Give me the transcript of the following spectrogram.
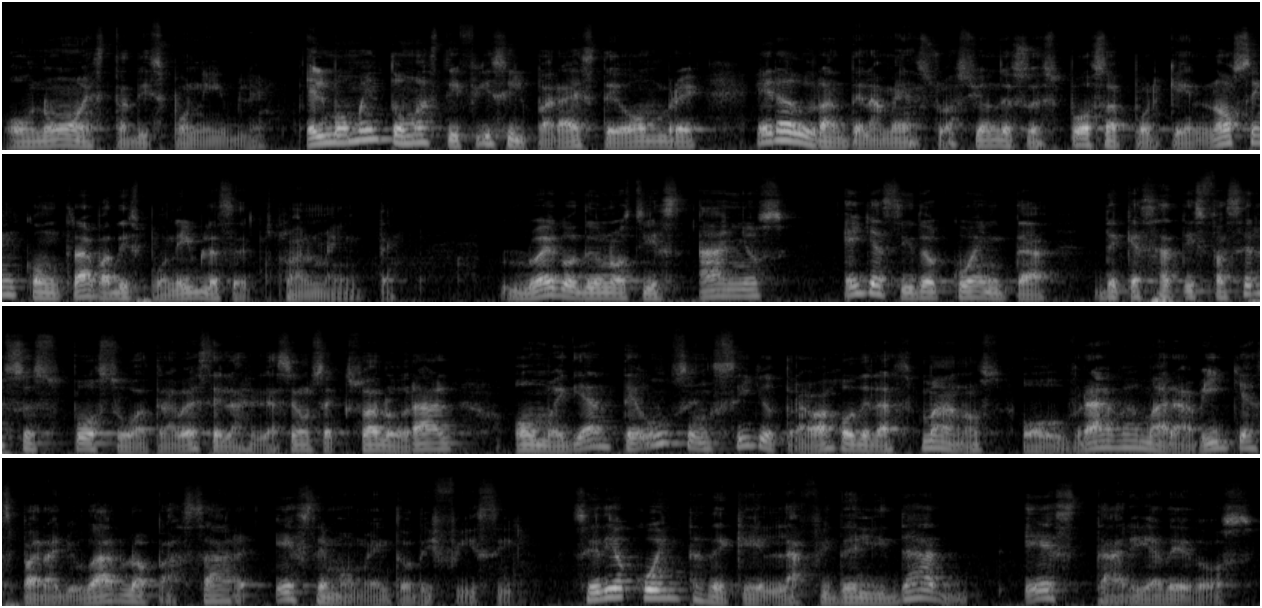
o no está disponible. El momento más difícil para este hombre era durante la menstruación de su esposa porque no se encontraba disponible sexualmente. Luego de unos 10 años, ella se dio cuenta de que satisfacer a su esposo a través de la relación sexual oral o mediante un sencillo trabajo de las manos obraba maravillas para ayudarlo a pasar ese momento difícil. Se dio cuenta de que la fidelidad es tarea de dos.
